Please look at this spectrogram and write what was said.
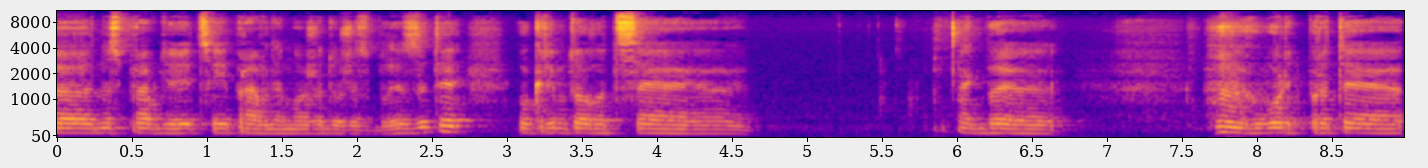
е, насправді це і правда може дуже зблизити. Окрім того, це е, якби е, говорить про те,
